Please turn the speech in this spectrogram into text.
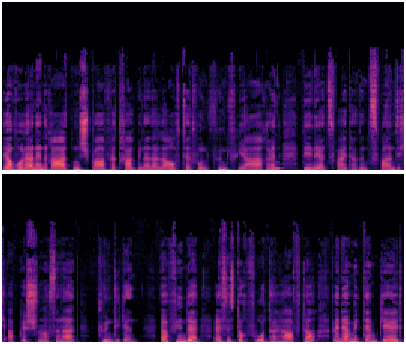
er wolle einen Ratensparvertrag mit einer Laufzeit von fünf Jahren, den er 2020 abgeschlossen hat, kündigen. Er finde, es ist doch vorteilhafter, wenn er mit dem Geld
